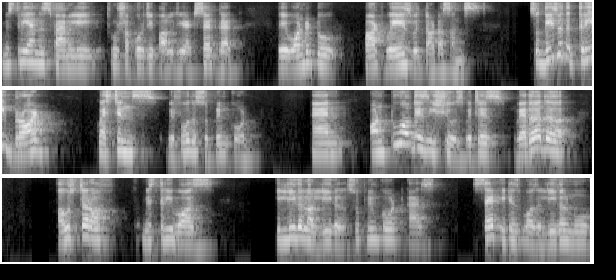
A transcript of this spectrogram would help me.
and his family through Shapoorji Pallonji had said that they wanted to part ways with Tata Sons. So, these were the three broad questions before the Supreme Court. And on two of these issues, which is whether the ouster of Mistry was illegal or legal, Supreme Court has said it is was a legal move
